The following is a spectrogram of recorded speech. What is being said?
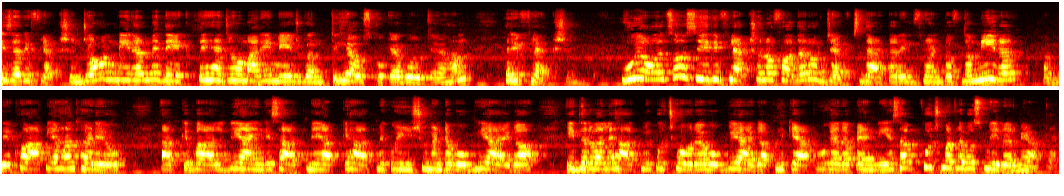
is a reflection जो हम मिरर में देखते हैं, जो हमारी इमेज बनती है, उसको क्या बोलते हैं हम? Reflection we also see reflection of other objects that are in front of the mirror अब देखो, आप यहाँ खड़े हो। आपके बाल भी आएँगे साथ में, आपके हाथ में कोई इंस्ट्रूमेंट है, वो भी आएगा। इधर वाले हाथ में कुछ हो रहा है, वो भी आएगा। अपनी कैप वगैरह पहननी है, सब कुछ मतलब उस मिरर में आता है।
